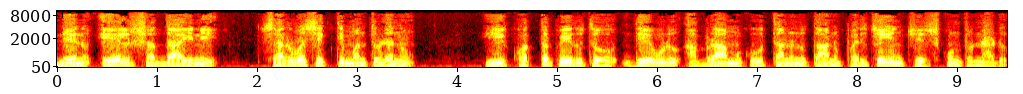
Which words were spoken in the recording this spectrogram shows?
నేను ఏల్ షద్దాయిని సర్వశక్తిమంతుడను. ఈ కొత్త పేరుతో దేవుడు అబ్రాముకు తనను తాను పరిచయం చేసుకుంటున్నాడు.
